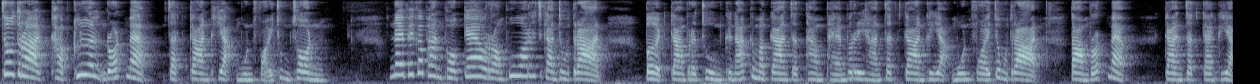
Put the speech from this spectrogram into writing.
เจ้าตราดขับเคลื่อนรถแมพจัดการขยะมูลฝอยชุมชนนายเพชรพันธ์โพแก้วรองผู้ว่าราชการจังหวัดตราด เปิดการประชุมคณะกรรมการจัดทำแผนบริหารจัดการขยะมูลฝอยจังหวัดตราด ตามรถแมพการจัดการขยะ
